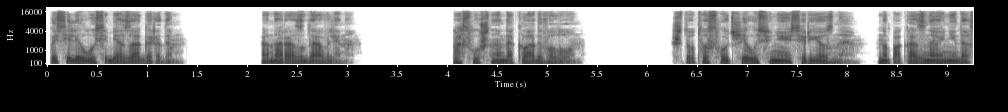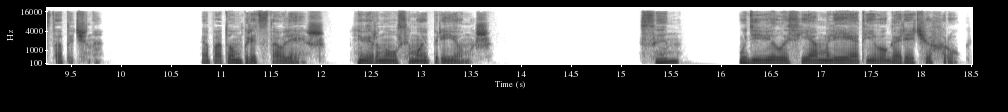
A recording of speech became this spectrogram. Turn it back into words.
поселил у себя за городом. Она раздавлена. Послушно докладывал он. Что-то случилось у нее серьезное, но пока знаю недостаточно. А потом, представляешь, вернулся мой приемыш. «Сын?» — удивилась я, млея от его горячих рук.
